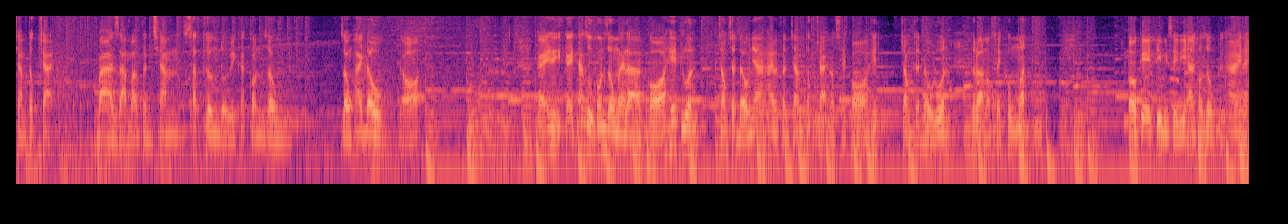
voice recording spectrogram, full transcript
20% tốc chạy và giảm 30% sát thương đối với các con rồng rồng hai đầu. Đó. Cái cái tác dụng con rồng này là có hết luôn trong trận đấu nha. 20% tốc chạy nó sẽ có hết trong trận đấu luôn, tức là nó sẽ không mất. Ok, team mình sẽ đi ăn con rồng thứ hai này.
